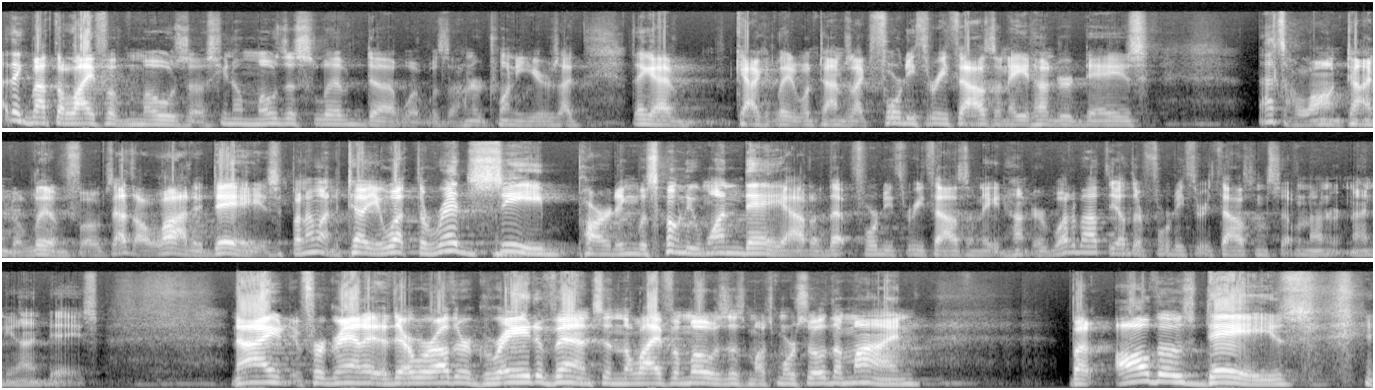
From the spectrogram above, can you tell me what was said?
I think about the life of Moses. You know, Moses lived, uh, what was 120 years? I think I've calculated one time, it's like 43,800 days. That's a long time to live, folks. That's a lot of days. But I want to tell you what, the Red Sea parting was only one day out of that 43,800. What about the other 43,799 days? Now, I, for granted, there were other great events in the life of Moses, much more so than mine. But all those days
